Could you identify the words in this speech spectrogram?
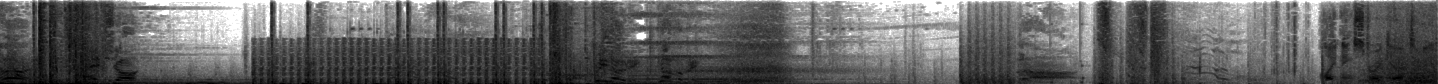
Hurt! Headshot! Reloading! Cover me! Lightning strike activated.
